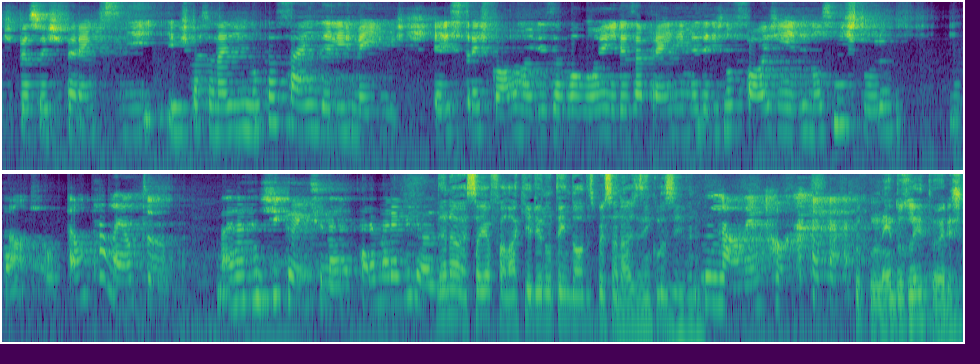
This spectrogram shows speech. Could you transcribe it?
de pessoas diferentes e, e, os personagens nunca saem deles mesmos. Eles se transformam, eles evoluem, eles aprendem, mas eles não fogem, eles não se misturam. Então, é um talento gigante, né? O cara é maravilhoso. Não, não, eu só ia falar que ele não tem dó dos personagens, inclusive, né? Não, nem um pouco. nem dos leitores.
